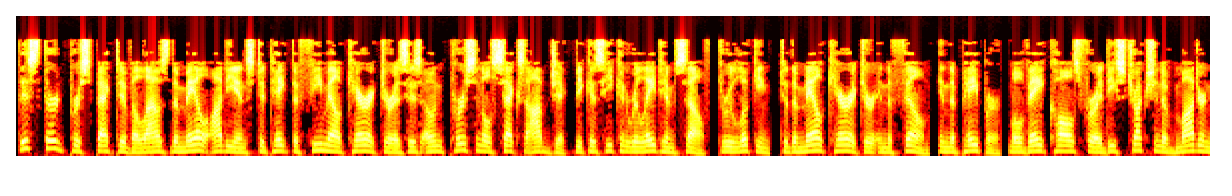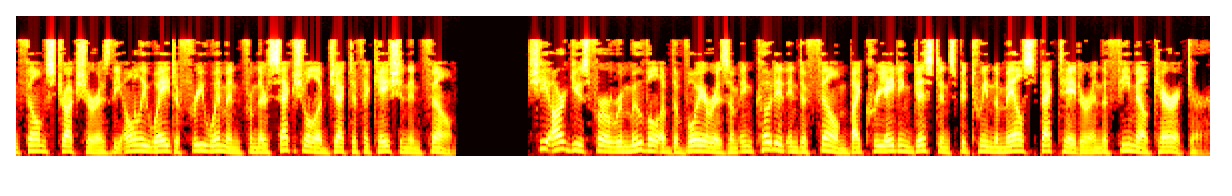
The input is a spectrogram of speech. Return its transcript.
This third perspective allows the male audience to take the female character as his own personal sex object because he can relate himself, through looking, to the male character in the film. In the paper, Mulvey calls for a destruction of modern film structure as the only way to free women from their sexual objectification in film. She argues for a removal of the voyeurism encoded into film by creating distance between the male spectator and the female character.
